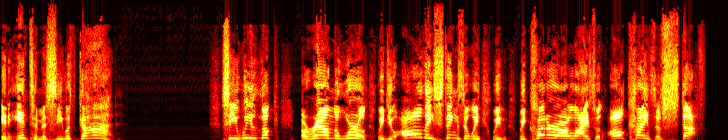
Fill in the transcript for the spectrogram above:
in intimacy with God. See, we look around the world, we do all these things that we, we, we clutter our lives with all kinds of stuff,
